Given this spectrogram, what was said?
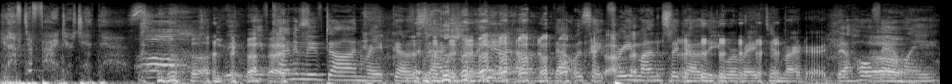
You have to find her to this. We, we've kind of moved on, rape ghost. Actually, um, that was like three months ago that you were raped and murdered. The whole family.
